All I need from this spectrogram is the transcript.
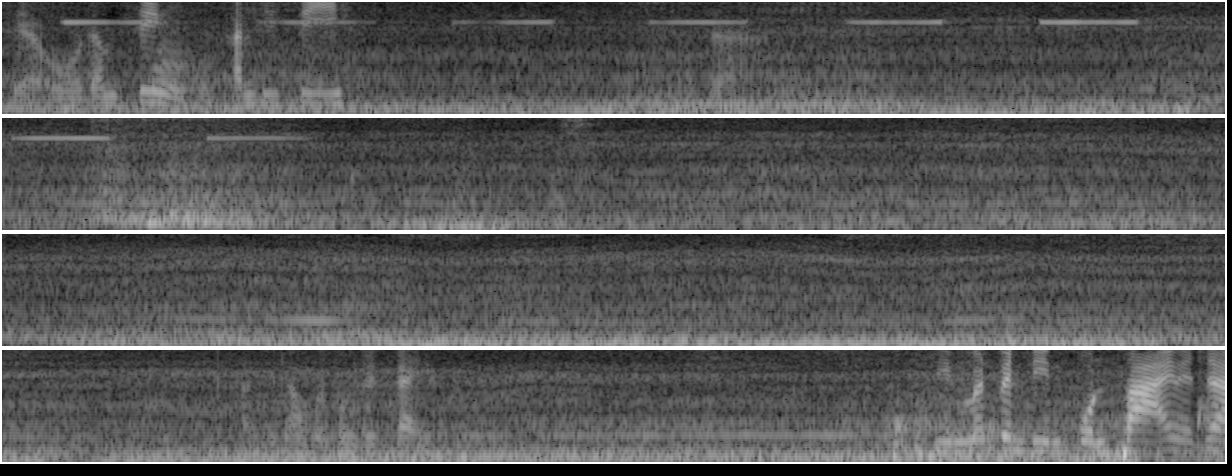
เสียโอดัมซิ่งคันที่สี่จ้ะพาพี่น้องไปเบิ่งใกล้ๆ ดินมันเป็นดินปนทรายไหมจ้ะ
